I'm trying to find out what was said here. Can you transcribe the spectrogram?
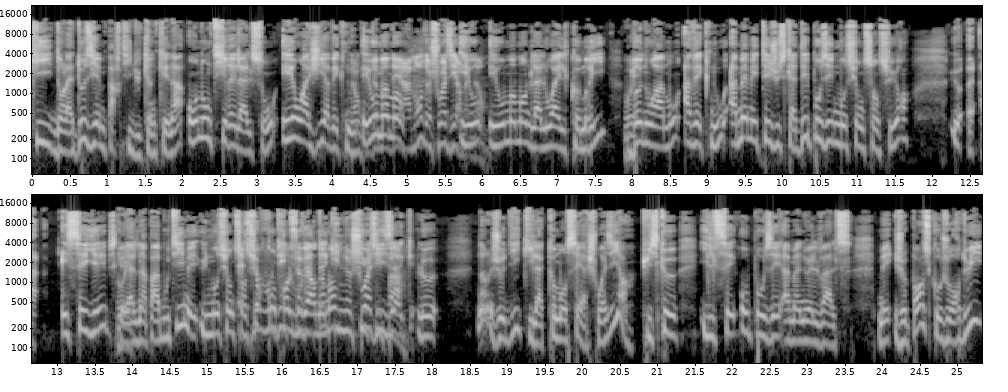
qui, dans la deuxième partie du quinquennat, en ont tiré la leçon et ont agi avec nous. Donc et au moment à Hamon de choisir et au, maintenant. et au moment de la loi El Khomri, Oui. Benoît Hamon, avec nous, a même été jusqu'à déposer une motion de censure, euh, a essayé, parce Oui. qu'elle n'a pas abouti, mais une motion de censure contre le gouvernement qu'il ne choisit pas le non, je dis qu'il a commencé à choisir puisque il s'est opposé à Manuel Valls. Mais je pense qu'aujourd'hui,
